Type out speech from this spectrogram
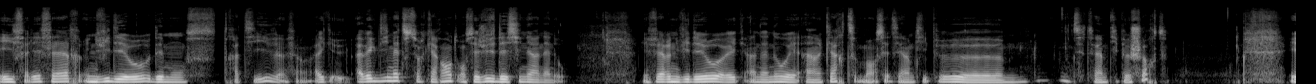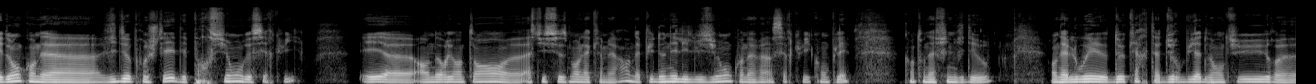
Et il fallait faire une vidéo démonstrative. Enfin, avec, avec 10 mètres sur 40, on s'est juste dessiné un anneau. Et faire une vidéo avec un anneau et un carte, bon, c'était un petit peu, euh, c'était un petit peu short. Et donc, on a vidéoprojeté des portions de circuit. Et euh, en orientant euh, astucieusement la caméra, on a pu donner l'illusion qu'on avait un circuit complet quand on a fait une vidéo. On a loué deux cartes à Durbuy Adventure, euh,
